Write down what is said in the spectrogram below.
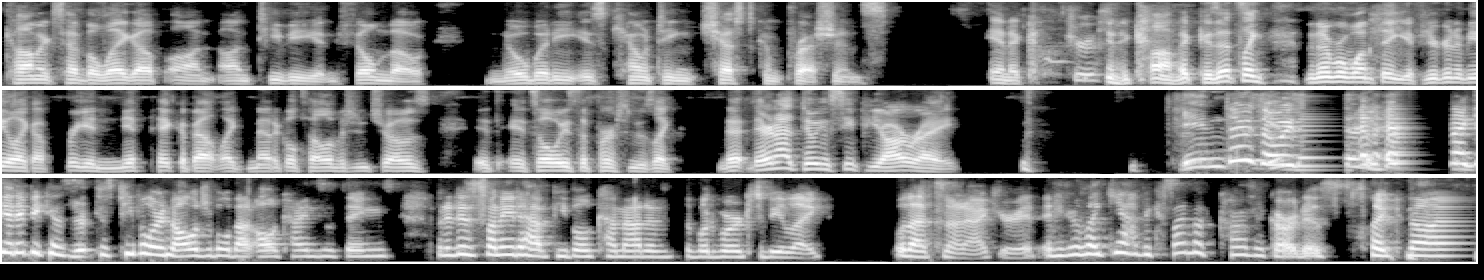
comics have the leg up on on TV and film though nobody is counting chest compressions in a Truth. in a comic because that's like the number one thing. If you're going to be like a friggin' nitpick about like medical television shows, it, it's always the person who's like they're not doing CPR right. In, There's always. In and, and I get it because because people are knowledgeable about all kinds of things, but it is funny to have people come out of the woodwork to be like, well, that's not accurate. And you're like, yeah, because I'm a comic artist, like not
